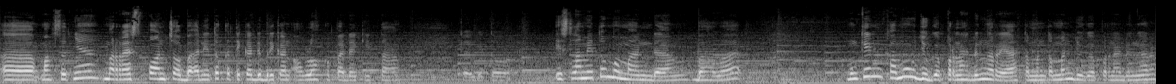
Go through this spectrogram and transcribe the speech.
uh, maksudnya merespon cobaan itu ketika diberikan Allah kepada kita. Kayak gitu. Islam itu memandang bahwa mungkin kamu juga pernah dengar ya teman-teman juga pernah dengar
